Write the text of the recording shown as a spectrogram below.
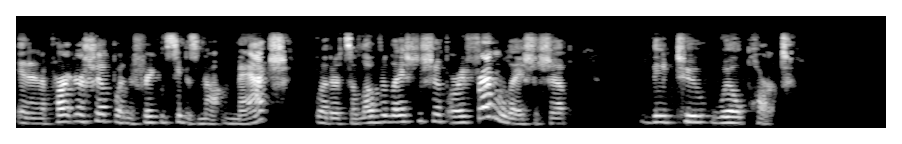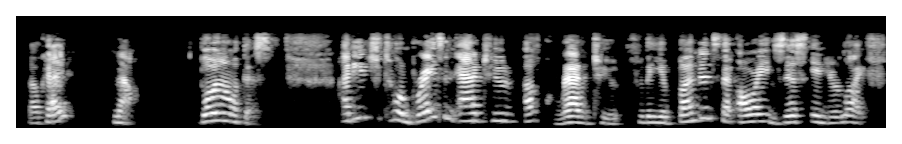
And in a partnership, when the frequency does not match, whether it's a love relationship or a friend relationship, the two will part. Okay, now going on with this. I need you to embrace an attitude of gratitude for the abundance that already exists in your life.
